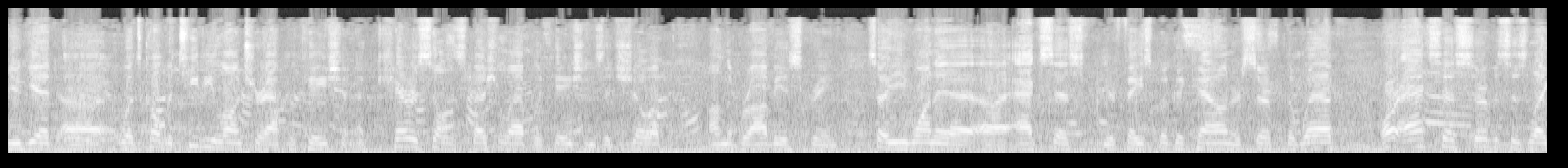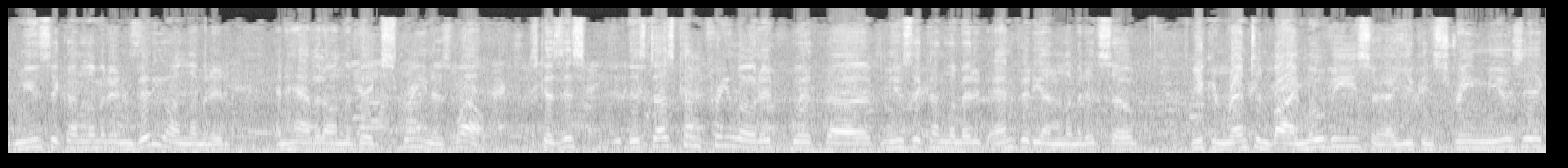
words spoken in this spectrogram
you get uh, what's called the TV Launcher application, a carousel of special applications that show up on the Bravia screen. So you want to uh, access your Facebook account or surf the web, or access services like Music Unlimited and Video Unlimited and have it on the big screen as well. Because this this does come preloaded with uh, Music Unlimited and Video Unlimited, so you can rent and buy movies, uh, you can stream music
